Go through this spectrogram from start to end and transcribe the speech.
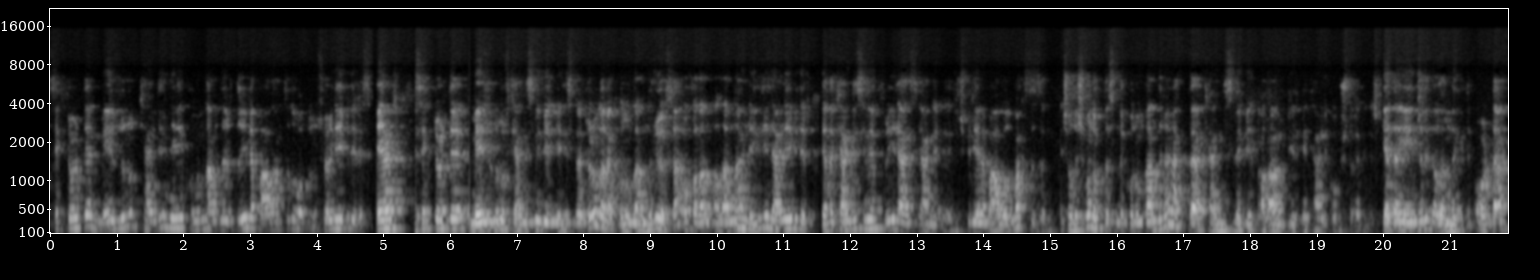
Sektörde mezunun kendini nereye konumlandırdığıyla bağlantılı olduğunu söyleyebiliriz. Eğer sektörde mezunumuz kendisini bir illüstratör olarak konumlandırıyorsa o kalan alanlarla ilgili ilerleyebilir. Ya da kendisini freelance yani e, hiçbir yere bağlı olmaksızın çalışma noktasında konumlandırarak da kendisine bir alan, bir yeterlik oluşturabilir. Ya da yayıncılık alanına gidip orada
